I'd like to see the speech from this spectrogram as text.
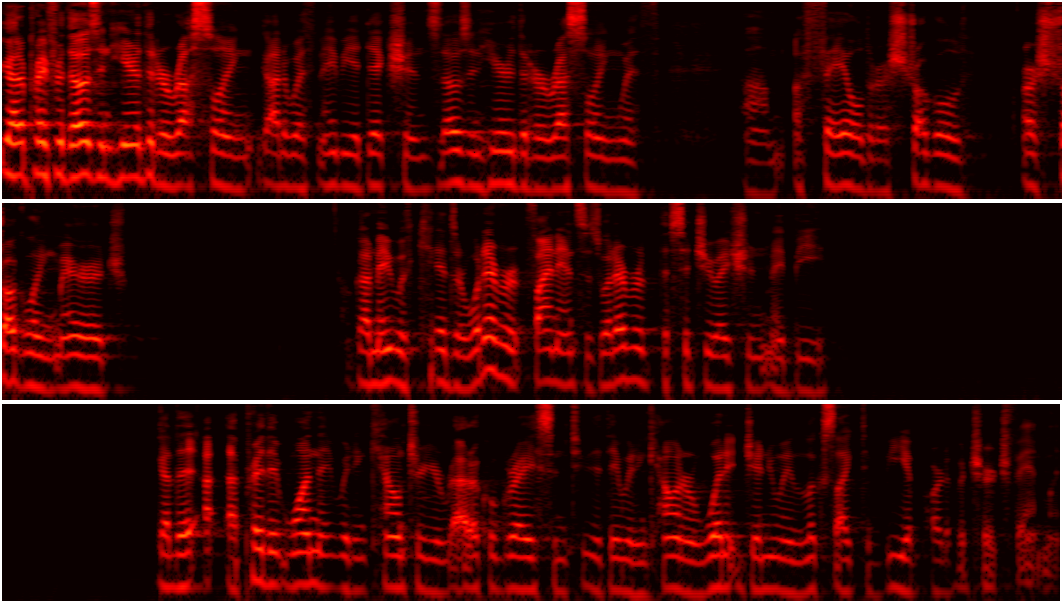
God, I pray for those in here that are wrestling, God, with maybe addictions, those in here that are wrestling with um, a failed or a struggled or a struggling marriage. God, maybe with kids or whatever finances, whatever the situation may be. God, that I pray that one, they would encounter your radical grace, and two, that they would encounter what it genuinely looks like to be a part of a church family.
